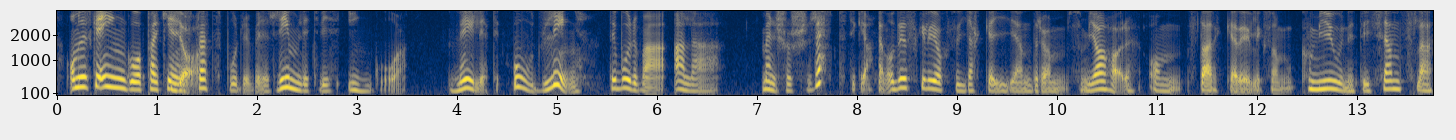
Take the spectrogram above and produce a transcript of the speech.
Om det ska ingå parkeringsplats borde det väl rimligtvis ingå möjlighet till odling. Det borde vara alla människors rätt, tycker jag. Och det skulle ju också jacka i en dröm som jag har om starkare liksom, communitykänsla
